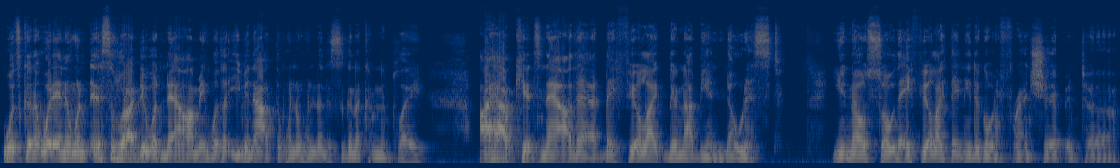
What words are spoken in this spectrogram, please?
what's gonna what and when this is what I do with now. I mean, with even out the when when this is gonna come into play, I have kids now that they feel like they're not being noticed. You know, so they feel like they need to go to Frenship and to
